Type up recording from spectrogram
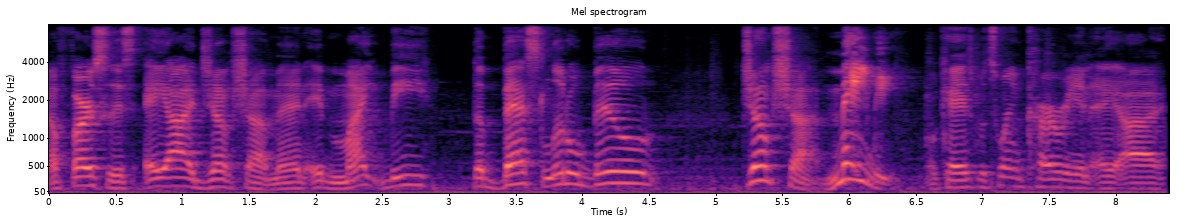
Now first, this AI jump shot, man. It might be the best little build jump shot. Maybe. Okay, it's between Curry and AI,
